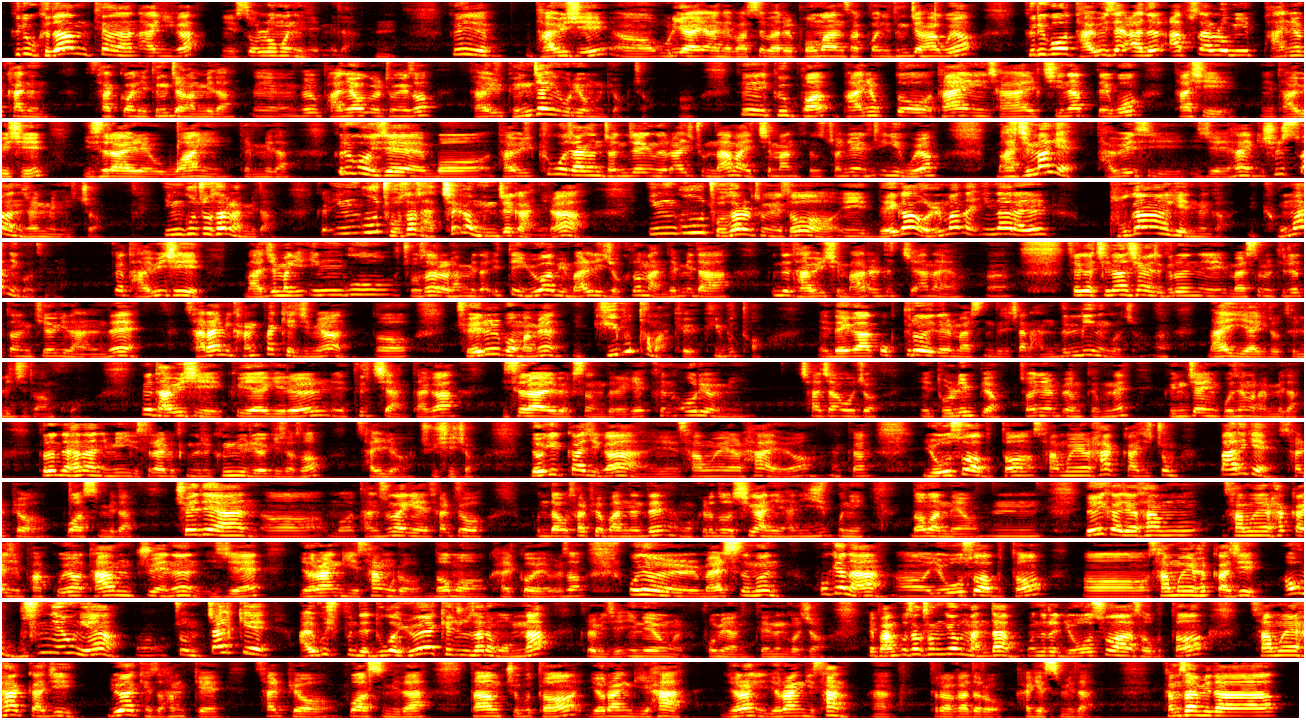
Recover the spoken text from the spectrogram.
그리고 그 다음 태어난 아기가 예, 솔로몬이 됩니다. 음. 그 다윗이 어, 우리아의 아내 바세바를 범한 사건이 등장하고요. 그리고 다윗의 아들 압살롬이 반역하는 사건이 등장합니다. 예, 그 반역을 통해서 다윗이 굉장히 어려움을 겪죠. 어, 그, 그 바- 반역도 다행히 잘 진압되고 다시 다윗이 이스라엘의 왕이 됩니다. 그리고 이제 뭐 다윗이 크고 작은 전쟁들 아직 좀 남아 있지만 계속 전쟁에서 이기고요. 마지막에 다윗이 이제 하나님께 실수하는 장면이 있죠. 인구 조사를 합니다. 그러니까 인구 조사 자체가 문제가 아니라 인구 조사를 통해서 이 내가 얼마나 이 나라를 부강하게 했는가 이 교만이거든요. 그러니까 다윗이 마지막에 인구 조사를 합니다. 이때 요압이 말리죠. 그러면 안 됩니다. 근데 다윗이 말을 듣지 않아요. 어. 제가 지난 시간에도 그런 예- 말씀을 드렸던 기억이 나는데 사람이 강팍해지면 또 죄를 범하면 이 귀부터 막혀요. 귀부터. 예, 내가 꼭 들어야 될 말씀들이 잘 안 들리는 거죠. 어, 나의 이야기로 들리지도 않고. 다윗이 그 이야기를 예, 듣지 않다가 이스라엘 백성들에게 큰 어려움이 찾아오죠. 이 돌림병, 전염병 때문에 굉장히 고생을 합니다. 그런데 하나님이 이스라엘 백성들을 극률히 여기셔서 살려 주시죠. 여기까지가 예, 사무엘 하예요. 그러니까 요수아부터 사무엘 하까지 좀 빠르게 살펴보았습니다. 최대한 어, 뭐 단순하게 살펴 본다고 살펴봤는데 뭐 그래도 시간이 한 20분이 넘었네요. 음, 여기까지가 사무, 사무엘 하까지 봤고요. 다음 주에는 이제 열왕기 상으로 넘어갈 거예요. 그래서 오늘 말씀은 혹여나 어, 요수아부터 어, 사무엘까지 어우 무슨 내용이야? 어, 좀 짧게 알고 싶은데 누가 요약해 준 사람 없나? 그럼 이제 이 내용을 보면 되는 거죠. 방구석 성경 만담 오늘은 요수아서부터 사무엘 하까지 요약해서 함께 살펴보았습니다. 다음 주부터 열왕기 하, 열왕 열왕기 상 아, 들어가도록 하겠습니다. 감사합니다.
